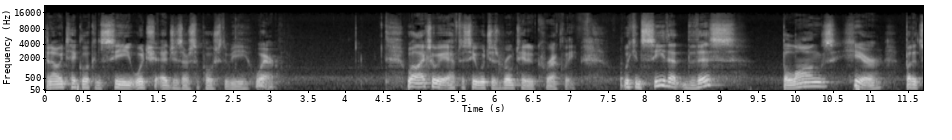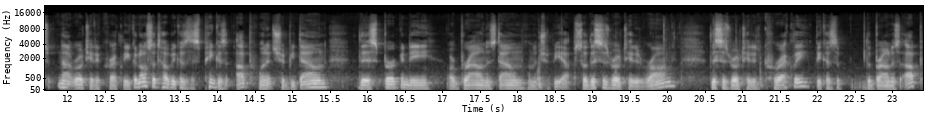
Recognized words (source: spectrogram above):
And now we take a look and see which edges are supposed to be where. Well, actually we have to see which is rotated correctly. We can see that this belongs here, but it's not rotated correctly. You can also tell because this pink is up when it should be down, this burgundy or brown is down when it should be up. So this is rotated wrong. This is rotated correctly because the, the brown is up,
